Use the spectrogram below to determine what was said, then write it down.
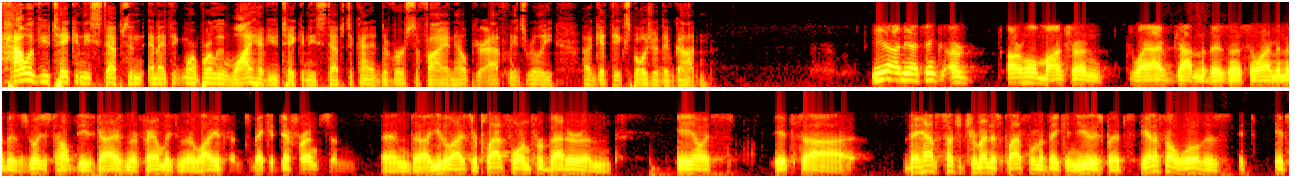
how have you taken these steps, and, and I think more importantly, why have you taken these steps to kind of diversify and help your athletes really uh, get the exposure they've gotten? Yeah, I mean, I think our our whole mantra and why I've gotten the business and why I'm in the business really just to help these guys and their families and their life and to make a difference and and uh, utilize their platform for better. And you know, it's it's uh, they have such a tremendous platform that they can use, but it's, the NFL world is it's it's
